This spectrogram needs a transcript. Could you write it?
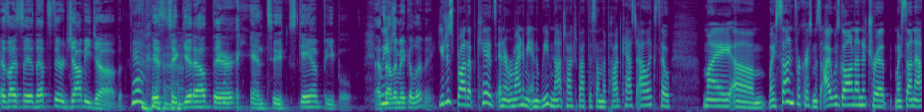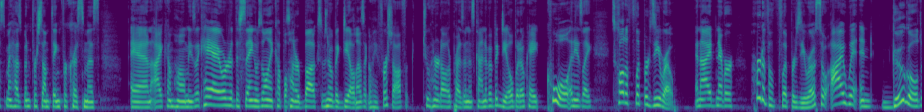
as I say, that's their jobby job. Yeah. Is to get out there and to scam people. That's We- how they make a living. You just brought up kids, and it reminded me. And we've not talked about this on the podcast, Alex. So, my um, my son for Christmas, I was gone on a trip. My son asked my husband for something for Christmas, and I come home. He's like, "Hey, I ordered this thing. It was only a couple hundred bucks. It was no big deal." And I was like, "Okay, first off, a two hundred dollar present is kind of a big deal, but okay, cool." And he's like, "It's called a Flipper Zero." And I had never heard of a Flipper Zero. So I went and Googled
